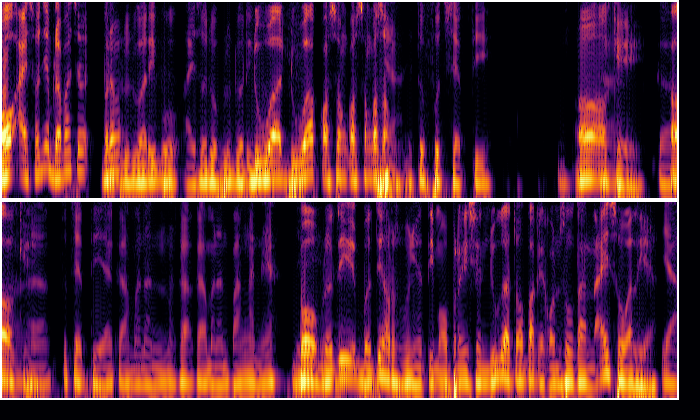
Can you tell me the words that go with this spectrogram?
Oh, ISO-nya berapa, Cewek? Berapa? 22000 ISO 22000 22000. ya, itu food safety Oh, Nah, oke. ke Oh, oke. eh, food safety ya keamanan ke- keamanan pangan ya Jadi, Oh, berarti berarti harus punya tim operation juga atau pakai konsultan ISO kali ya? Ya,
